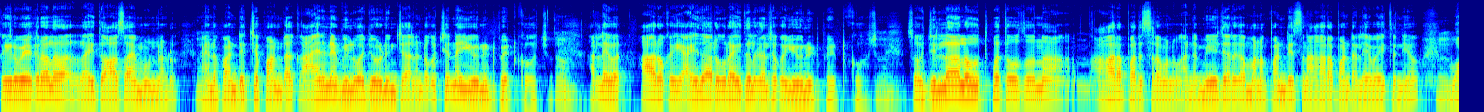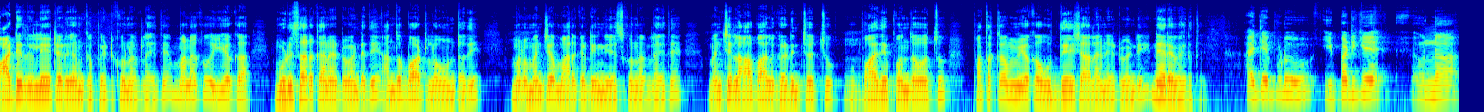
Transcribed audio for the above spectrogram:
ఒక ఇరవై ఎకరాల రైతు ఆదాయం ఉన్నాడు. ఆయన పండించే పంటకు ఆయననే విలువ జోడించాలంటే ఒక చిన్న యూనిట్ పెట్టుకోవచ్చు. అట్లా ఎవరు? ఆరు ఒక ఐదు ఆరు రైతులు కలిసి ఒక యూనిట్ పెట్టుకోవచ్చు. సో జిల్లాలో ఉత్పత్తి అవుతున్న ఆహార పరిశ్రమలు అంటే మేజర్గా మనం పండిస్తున్న ఆహార పంటలు ఏవైతున్నాయో వాటి రిలేటెడ్ కనుక పెట్టుకున్నట్లయితే మనకు ఈ యొక్క ముడిసరుకు అనేటువంటిది అందుబాటులో ఉంటుంది. మనం మంచిగా మార్కెటింగ్ చేసుకున్నట్లయితే మంచి లాభాలు గడించవచ్చు ఉపాధి పొందవచ్చు పథకం యొక్క ఉద్దేశాలు అనేటువంటివి నెరవేరుతాయి. అయితే ఇప్పుడు ఇప్పటికే ఉన్న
